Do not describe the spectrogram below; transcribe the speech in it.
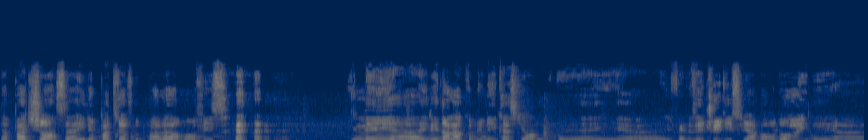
y a pas de chance. hein. Il n'est pas très footballeur, mon fils. il, est, euh, il est dans la communication. Et, euh, il fait des études ici à Bordeaux. Il, est, euh,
